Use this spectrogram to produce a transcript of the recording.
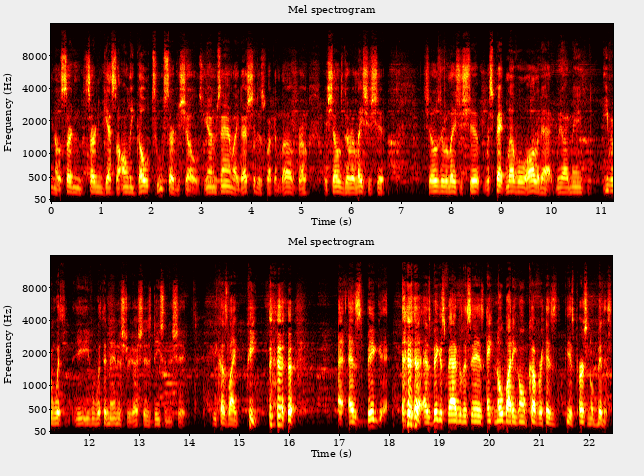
you know certain certain guests will only go to certain shows. You know what I'm saying? Like that shit is fucking love, bro. It shows the relationship, shows the relationship, respect level, all of that. You know what I mean? Even with even within the industry, that shit is decent and shit because like Pete, as big as big as Fabolous is, ain't nobody gonna cover his his personal business.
